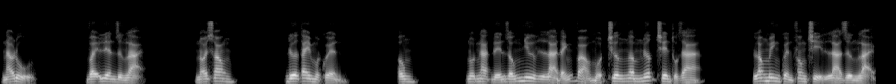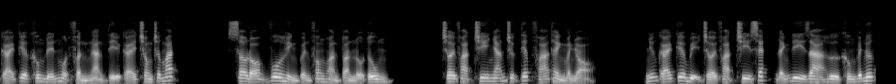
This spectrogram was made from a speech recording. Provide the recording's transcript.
Náo đủ. Vậy liền dừng lại. Nói xong, đưa tay một quyền. Ông, nột ngạt đến giống như là đánh vào một chương ngâm nước trên thuộc da. Long minh quyền phong chỉ là dừng lại cái kia không đến một phần ngàn tỷ cái trong trước mắt. Sau đó vô hình quyền phong hoàn toàn nổ tung. Trời phạt chi nhãn trực tiếp phá thành mảnh nhỏ. Những cái kia bị trời phạt chi xét đánh đi ra hư không vết nứt.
